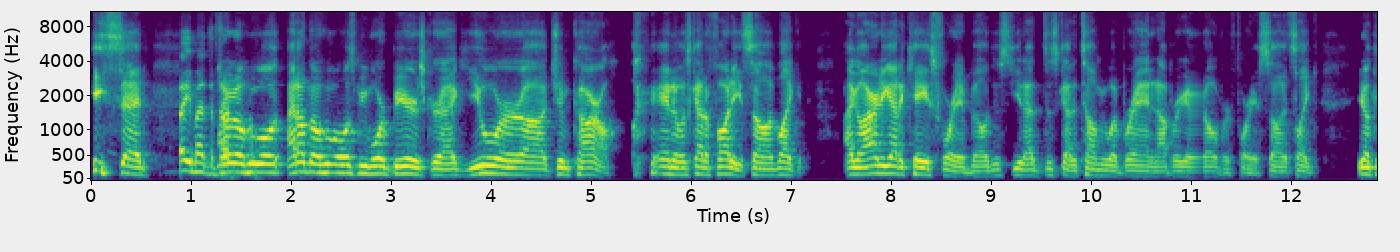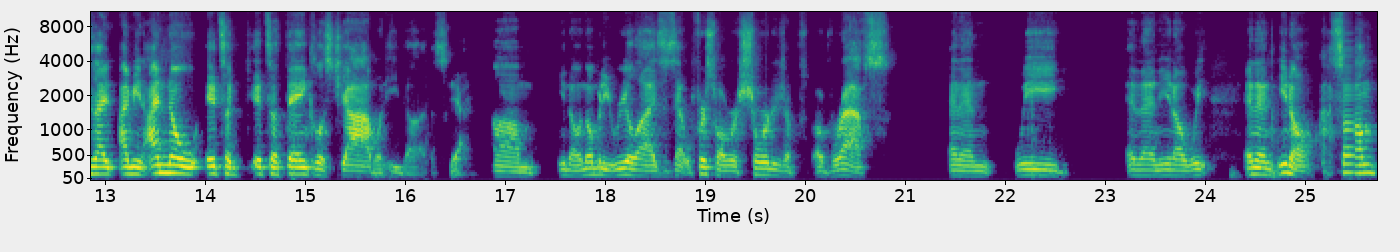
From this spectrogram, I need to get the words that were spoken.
He said, oh, you meant the I don't know who. I don't know who owes me more beers, Greg. You or uh, Jim Carl. and it was kind of funny. So I'm like, I go, I already got a case for you, Bill. Just you know, just got to tell me what brand, and I'll bring it over for you. So it's like you know, because I, I mean, I know it's a it's a thankless job what he does. Yeah. Um, you know, nobody realizes that. First of all, we're a shortage of, of refs, and then we and then you know we and then you know some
